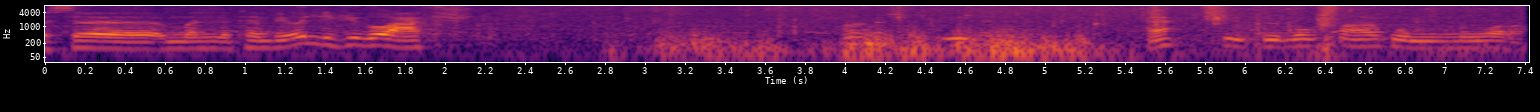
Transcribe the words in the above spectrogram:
بس أمال كان بيقول لي في جوه عفش. آه ها؟ في جوه من ورا.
